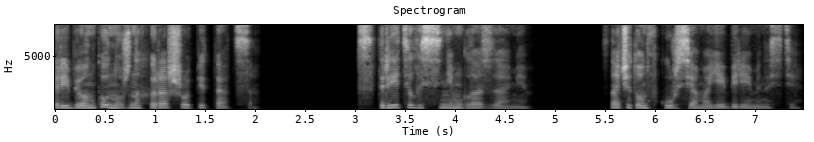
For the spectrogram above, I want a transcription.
Ребенку нужно хорошо питаться». Встретилась с ним глазами. Значит, он в курсе о моей беременности.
